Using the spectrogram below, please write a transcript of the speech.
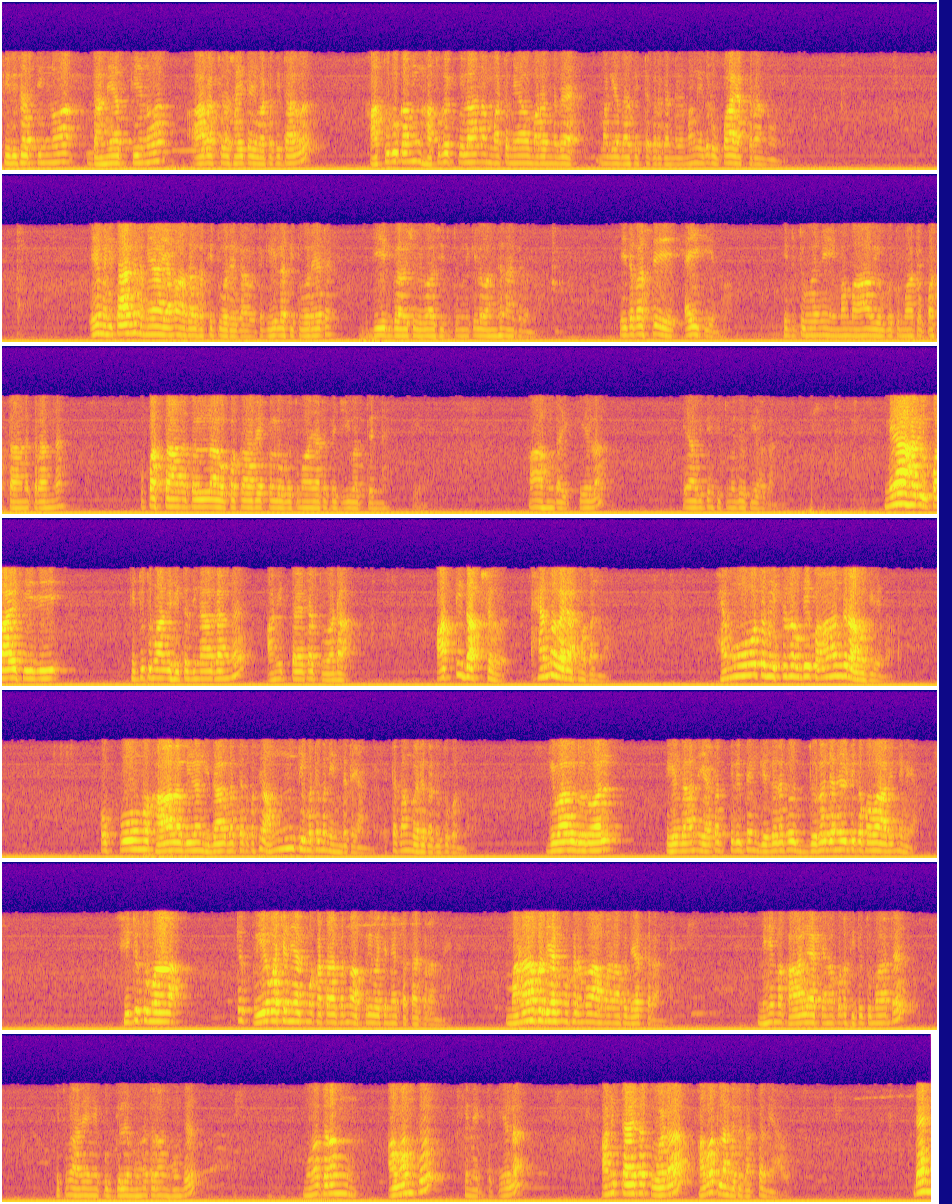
පිරිසක් ඉන්නවා, ධනයක් තියෙනවා, ආරක්ෂක සහිතයි වටපිටාව. හතුරු කමින් හතුරෙක් වෙලා නම් මට මෙයාව මරන්න බෑ. මගේ අදහස ඉෂ්ට කරගන්න බෑ. මම ඒකට උපායක් කරන්න ඕනේ. එහෙම හිතාගෙන මෙයා යනවා දවස් සිටුවරේ ගාවට. ගිහිල්ලා සිටුවරයට දීර්ඝායුෂ විවාහ සිටුතුමනි කියලා වන්දනා කරනවා. ඊට පස්සේ ඇයි කියනවා. සිටුතුමනි මම ආවේ ඔබතුමාට උපස්ථාන කරන්න. උපස්ථාන කළා උපකාරයක් කළ ඔබතුමා යටතේ ජීවත් වෙන්න කියනවා. ආ හොඳයි කියලා එයා විසින් සිටුමැදව තියාගන්නවා. මෙයා හරි උපායශීලී සිටුතුමාගේ හිත දිනා ගන්න අනිත් අයටත් වඩා අති දක්ෂව හැම වැඩක්ම කරනවා. හැමෝටම ඉස්සර උදේ පාන්දර අවදි වෙනවා. ඔක්කොම කාලා බීලා නිදාගත්තට පස්සේ අන්තිමටම නිින්දට යන්නේ. එතකම් වැඩ කටයුතු කරනවා. ගෙවල් දොරවල් පිහදාන යටත් පිළිතෙන් ගෙදරක දොර ජනෙල් ටික පවා අරින්නේ මෙයා. සිටුතුමාට ප්‍රිය වචනයක්ම කතා කරනවා අප්‍රිය වචනයක් කතා කරන්නේ මනාප දෙයක්ම කරනවා අමනාප දෙයක් කරන්නේ මෙහෙම කාලයක් යනකොට සිටුතුමාට හිතුණා අනේ මේ පුද්ගල මොනතරම් හොඳ මොනතරම් අවංක කෙනෙක්ද කියලා අනිත් අයටත් වඩා තවත් ළඟට ගත්ත මෙයාව. දැන්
